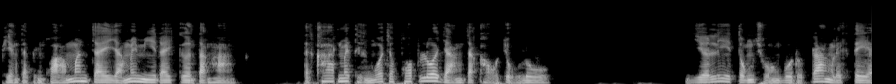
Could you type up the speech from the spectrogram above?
เพียงแต่เป็นความมั่นใจอย่างไม่มีใดเกินต่างหาก แต่คาดไม่ถึงว่าจะพบลวดยางจากเขาจู่ลู เยลลี่ตรงฉวงบุรุษร่างเล็กเตีย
